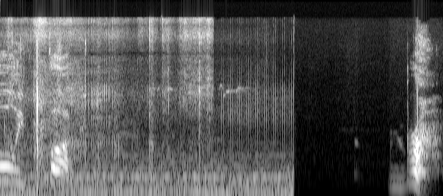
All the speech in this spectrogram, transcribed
Holy fuck! Bruh.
